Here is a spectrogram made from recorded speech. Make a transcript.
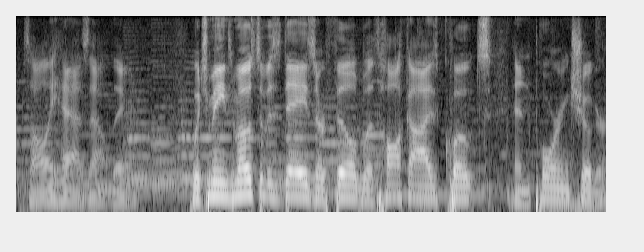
That's all he has out there. Which means most of his days are filled with Hawkeye's quotes and pouring sugar.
